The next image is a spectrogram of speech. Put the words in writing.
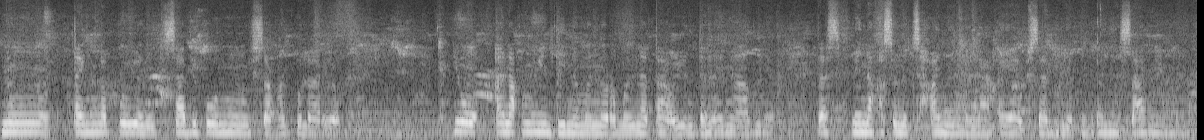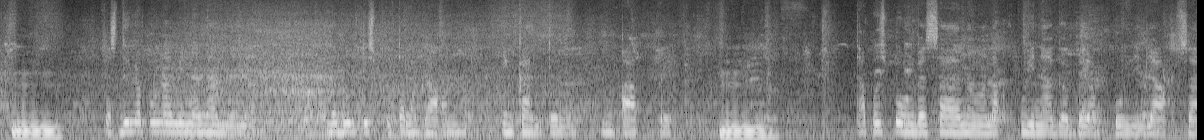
Nung time na po yun, sabi po nung isang albularyo, yung anak mo hindi naman normal na tao yung dala niya. Niya. Tapos may nakasunod sa kanyang lalaki. Sabi niya po ganyan sa amin. Hmm. Tapos doon na po namin nalaman na nabuntis po talaga ako ng engkanto ng, ng kapre. Hmm. Tapos po hanggang sa nanganak po ginagabayan po nila ako sa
